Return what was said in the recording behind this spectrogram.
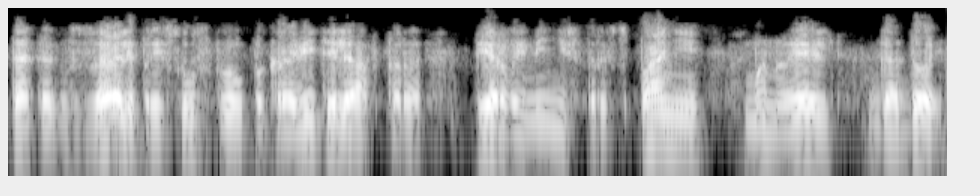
так как в зале присутствовал покровитель автора, первый министр Испании Мануэль Гадой.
